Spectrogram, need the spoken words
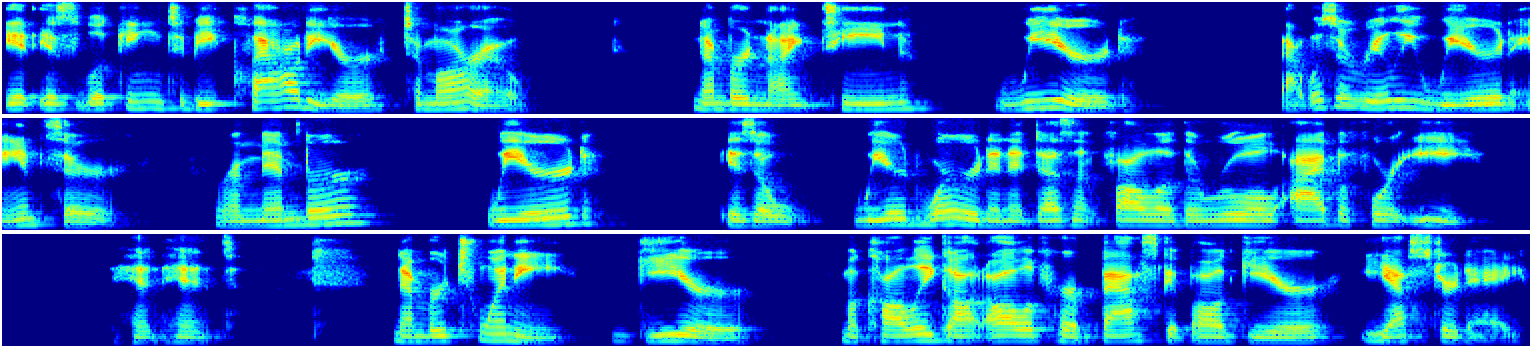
It is looking to be cloudier tomorrow. Number 19, weird. That was a really weird answer. Remember, weird is a weird word and it doesn't follow the rule I before E. Hint, hint. Number 20, gear. Macaulay got all of her basketball gear yesterday.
